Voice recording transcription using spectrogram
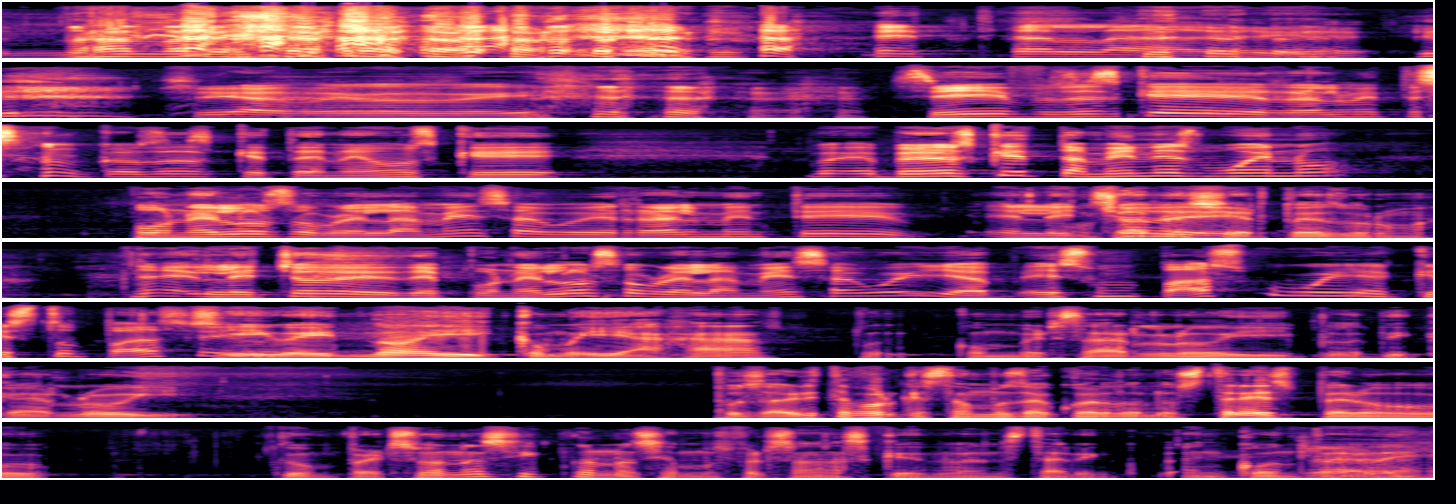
Ándale. La. Sí, a huevo, güey. Sí, pues es que realmente son cosas que tenemos que... Pero es que también es bueno ponerlo sobre la mesa, güey. Realmente el o hecho sea, no de... es cierto, es broma. El hecho de, de ponerlo sobre la mesa, güey, ya es un paso, güey, a que esto pase. Sí, güey, no, y como, y ajá, conversarlo y platicarlo y... Pues ahorita porque estamos de acuerdo los tres, pero con personas sí conocemos personas que van a estar en, en contra de...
